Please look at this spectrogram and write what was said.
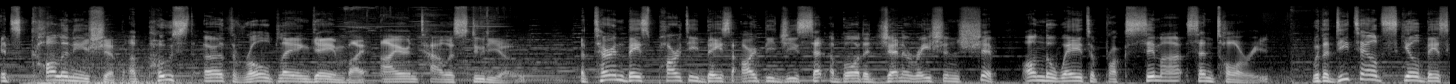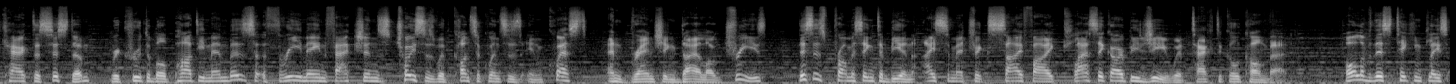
it's Colony Ship, a post-Earth role-playing game by Iron Tower Studio. A turn-based party-based RPG set aboard a generation ship on the way to Proxima Centauri. With a detailed skill-based character system, recruitable party members, three main factions, choices with consequences in quests, and branching dialogue trees, this is promising to be an isometric sci-fi classic RPG with tactical combat. All of this taking place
